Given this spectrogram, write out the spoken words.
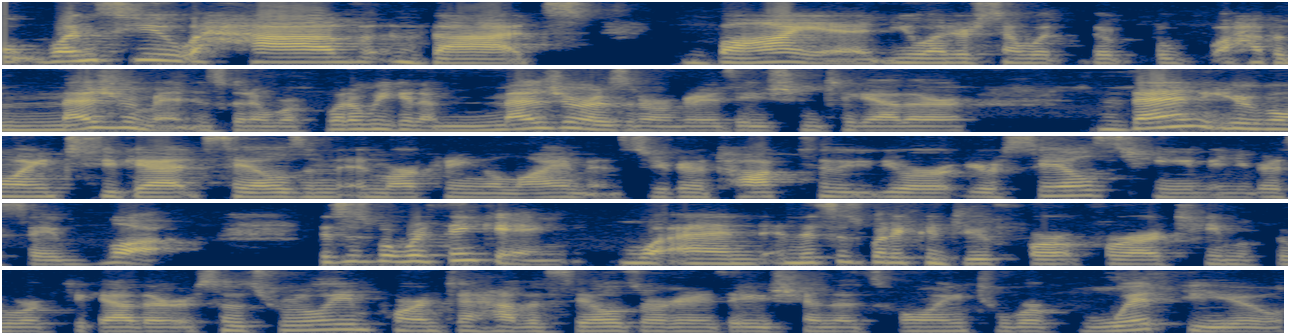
Once you have that buy-in, you understand what the, how the measurement is going to work. What are we going to measure as an organization together? Then you're going to get sales and, and marketing alignment. So you're going to talk to your, your sales team and you're going to say, look, this is what we're thinking and, and this is what it could do for, for our team if we work together. So it's really important to have a sales organization that's going to work with you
